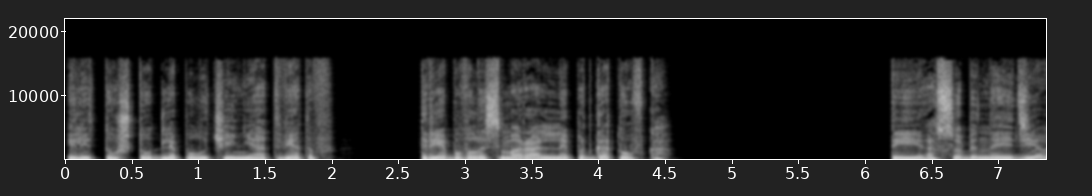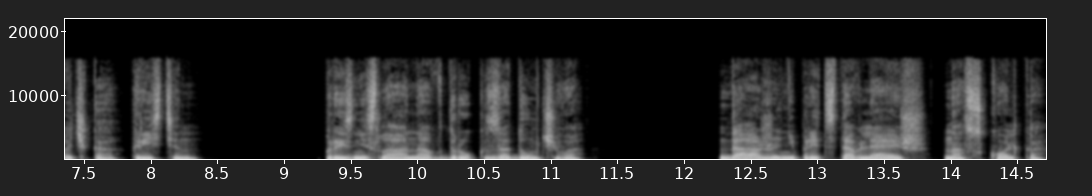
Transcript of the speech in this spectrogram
Или то, что для получения ответов требовалась моральная подготовка? «Ты особенная девочка, Кристин», произнесла она вдруг задумчиво. «Даже не представляешь, насколько.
